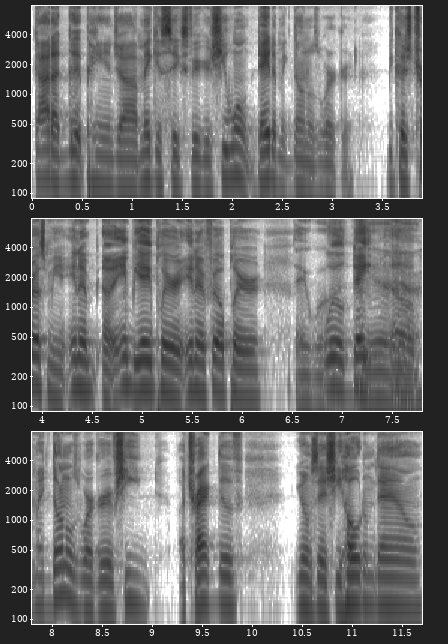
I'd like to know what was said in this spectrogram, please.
got a good paying job, making six figures, she won't date a McDonald's worker. Because trust me, an NBA player, NFL player They will. will date Yeah, a yeah. McDonald's worker if she attractive. You know what I'm saying? She hold him down.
